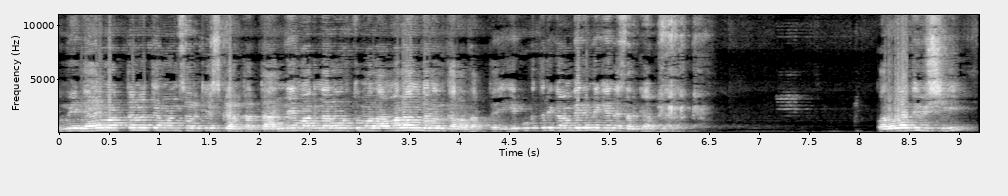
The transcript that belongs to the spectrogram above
तुम्ही न्याय मागताना त्या माणसावर केस करतात तर अन्याय मागणाऱ्यावर तुम्हाला आम्हाला आंदोलन करावं लागतंय हे कुठेतरी गांभीर्याने घेण्यासारखं आपल्याला. परवा दिवशी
